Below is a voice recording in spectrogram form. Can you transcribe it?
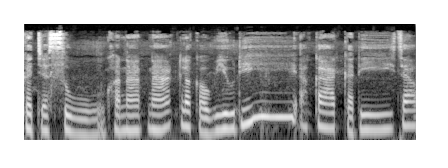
ก็จะสูงขนาดนักแล้วก็วิวดี อากาศก็ดีเจ้า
